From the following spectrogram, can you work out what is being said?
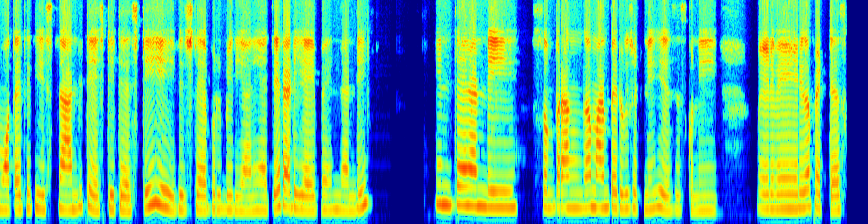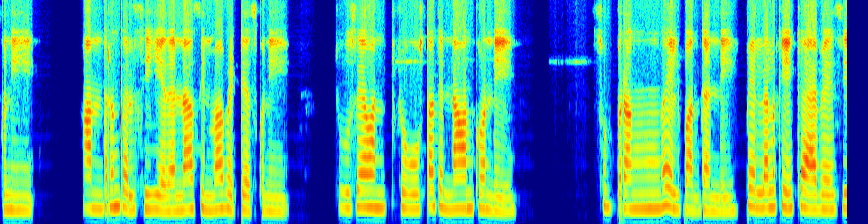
మూత అయితే తీసినా అండి. టేస్టీ టేస్టీ వెజిటేబుల్ బిర్యానీ అయితే రెడీ అయిపోయిందండి. ఇంతేనండి. శుభ్రంగా మనం పెరుగు చట్నీ చేసేసుకొని, వేడివేడిగా పెట్టేసుకుని అందరం కలిసి ఏదన్నా సినిమా పెట్టేసుకుని చూసేవన్ చూస్తా తిన్నామనుకోండి శుభ్రంగా వెళ్ళిపోద్దండి పిల్లలకి క్యాబేజీ,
